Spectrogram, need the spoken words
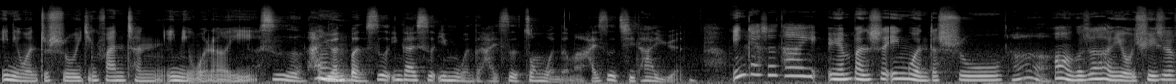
印尼文的书，已经翻成印尼文而已。是它原本是应该是英文的还是中文的吗？还是其他语言？应该是它原本是英文的书啊，哦，可是很有趣是。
